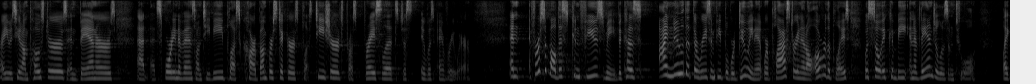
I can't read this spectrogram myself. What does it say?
Right? You would see it on posters and banners at, at sporting events on TV, plus car bumper stickers, plus t-shirts, plus bracelets, just it was everywhere. And first of all, this confused me because I knew that the reason people were doing it, were plastering it all over the place, was so it could be an evangelism tool, like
